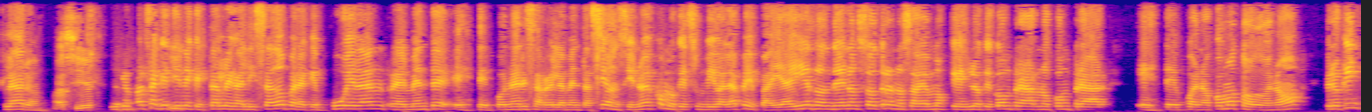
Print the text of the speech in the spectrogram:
Claro. Así es. Lo que pasa es que tiene que estar legalizado para que puedan realmente este, poner esa reglamentación. Si no es como que es un viva la pepa. Y ahí es donde nosotros no sabemos qué es lo que comprar, no comprar, este, bueno, como todo, ¿no? Pero qué,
